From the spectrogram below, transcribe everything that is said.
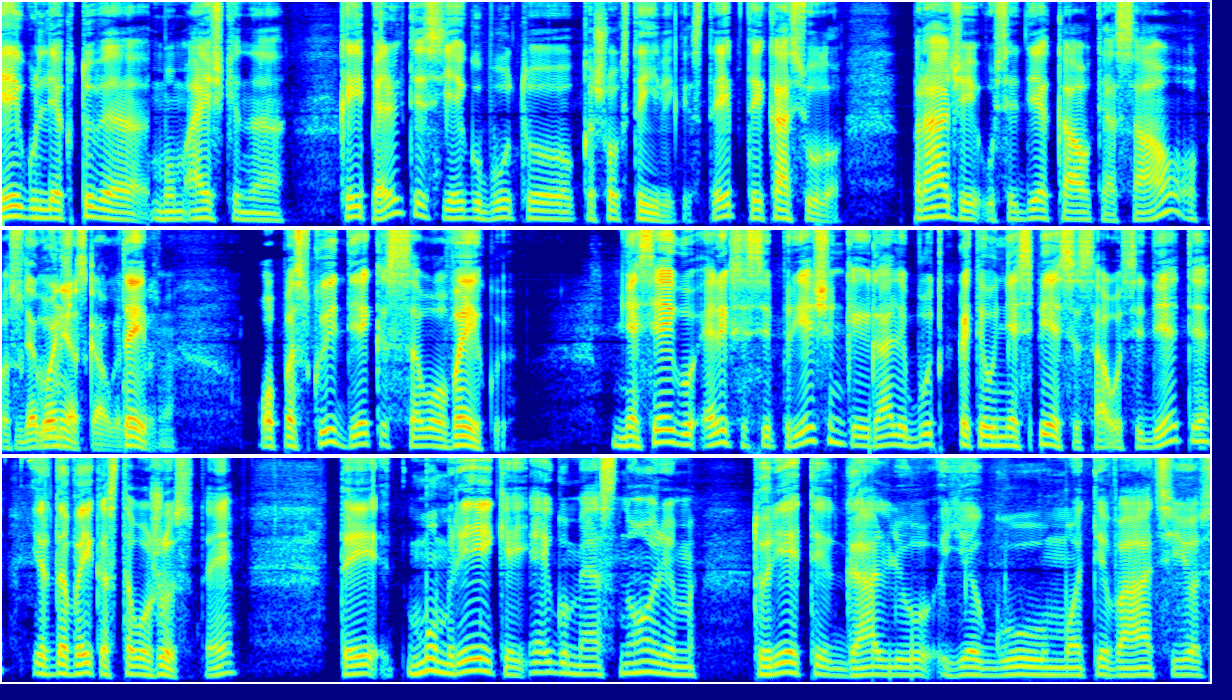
Jeigu lėktuvė mums aiškina, kaip elgtis, jeigu būtų kažkoks tai įvykis, taip, tai ką siūlo? Pradžiai užsidėk kaukę savo, o paskui... Degonės kaukia. Taip, o paskui dėkis savo vaikui. Nes jeigu elgsisi priešingai, gali būti, kad jau nespėsi savo įsidėti ir da vaikas tavo žus. Taip? Tai mums reikia, jeigu mes norim turėti galių, jėgų, motivacijos,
